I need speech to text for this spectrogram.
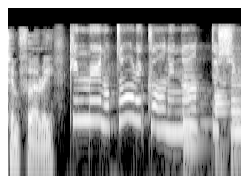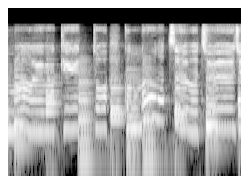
Tim Furry. 君の虜になってしまえばきっとこの夏は充実するのも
